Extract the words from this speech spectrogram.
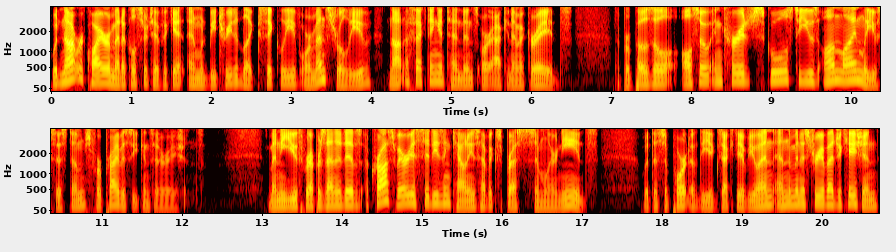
would not require a medical certificate and would be treated like sick leave or menstrual leave, not affecting attendance or academic grades. The proposal also encouraged schools to use online leave systems for privacy considerations. Many youth representatives across various cities and counties have expressed similar needs. With the support of the Executive Yuan and the Ministry of Education,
